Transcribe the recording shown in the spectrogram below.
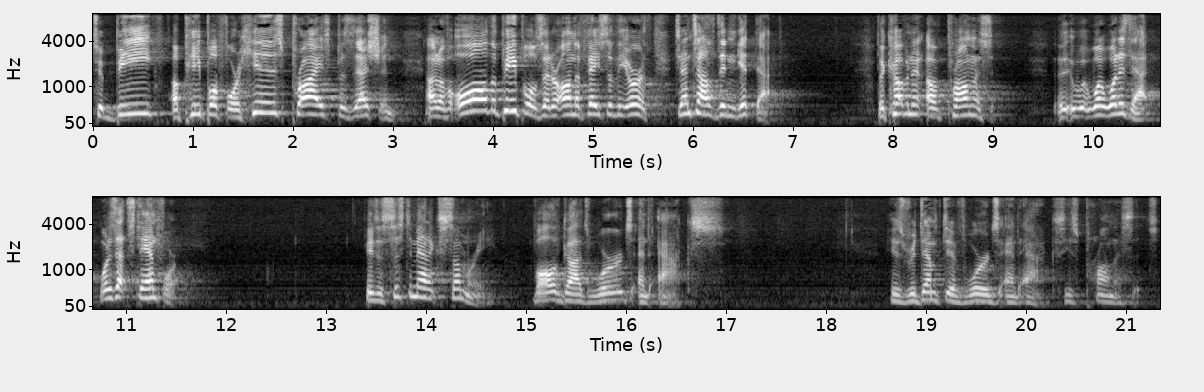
to be a people for his prized possession. Out of all the peoples that are on the face of the earth, Gentiles didn't get that. The covenant of promise, uh, what is that? What does that stand for? It's a systematic summary of all of God's words and acts his redemptive words and acts, his promises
